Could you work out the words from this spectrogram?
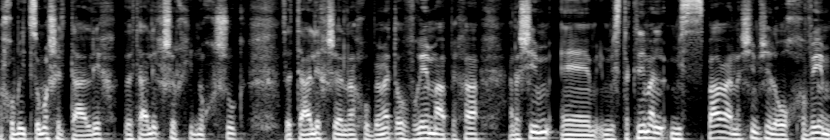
אנחנו בעיצומו של תהליך, זה תהליך של חינוך שוק, זה תהליך שאנחנו באמת עוברים מהפכה. אנשים אה, מסתכלים על מספר האנשים שרוכבים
